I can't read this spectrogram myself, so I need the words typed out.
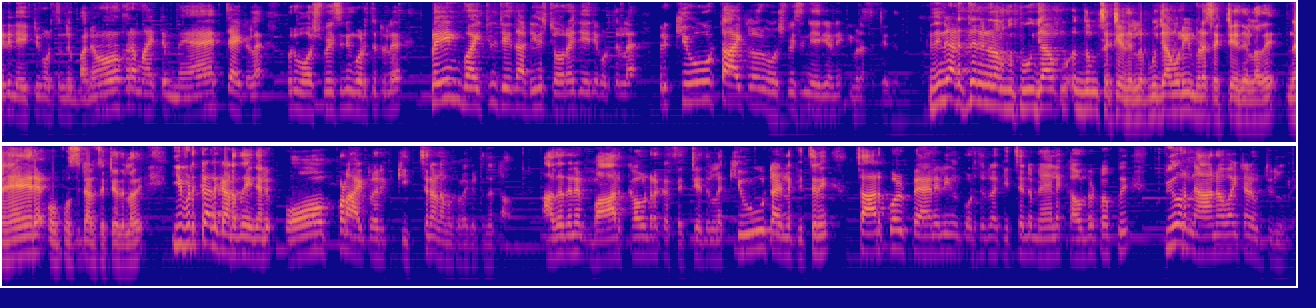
E D ലൈറ്റും കൊടുത്തിട്ടുണ്ട്. മനോഹരമായിട്ട് മാറ്റ് ആയിട്ടുള്ള ഒരു വാഷ് ബേസിനും കൊടുത്തിട്ടുള്ള പ്ലെയിൻ വൈറ്റിൽ ചെയ്ത അടിയിൽ സ്റ്റോറേജ് ഏരിയ കൊടുത്തിട്ടുള്ള ഒരു ക്യൂട്ട് ആയിട്ടുള്ള ഒരു വാഷ് ബേസിൻ ഏരിയയാണ് ഇവിടെ സെറ്റ് ചെയ്തിട്ടുള്ളത്. ഇതിന്റെ അടുത്ത് തന്നെ നമുക്ക് പൂജ ഇതും സെറ്റ് ചെയ്തിട്ടുള്ളത്. പൂജാമുറിയും ഇവിടെ സെറ്റ് ചെയ്തിട്ടുള്ളത്. നേരെ ഓപ്പോസിറ്റ് ആണ് സെറ്റ് ചെയ്തിട്ടുള്ളത്. ഇവിടേക്കാണ് കടന്നു കഴിഞ്ഞാൽ ഓപ്പൺ ആയിട്ടുള്ള ഒരു കിച്ചണാണ് നമുക്ക് ഇവിടെ കിട്ടുന്നത് കേട്ടോ അത് തന്നെ ബാർ കൗണ്ടർ ഒക്കെ സെറ്റ് ചെയ്തിട്ടുള്ള ക്യൂട്ട് ആയിട്ടുള്ള കിച്ചണ് ചാർക്കോൾ പാനലിംഗ് കൊടുത്തിട്ടുള്ള കിച്ചന്റെ മേലെ counter top pure nano white ആണ് വിട്ടിട്ടുള്ളത്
